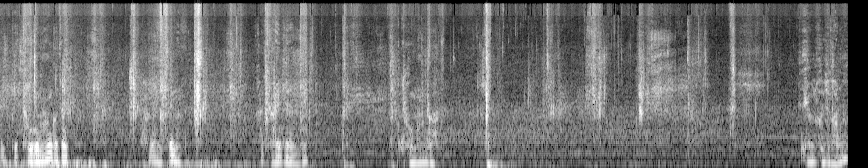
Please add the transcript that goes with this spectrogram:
이렇게 두금한 거 좀 하나 있으면 가져가야 되는데 두금한 거. 이걸 가져가나?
